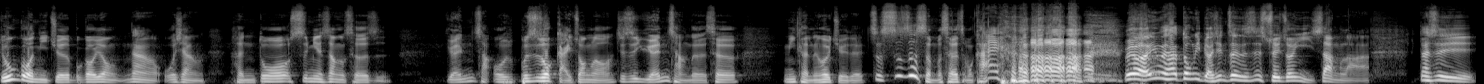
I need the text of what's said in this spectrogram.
如果你觉得不够用，那我想很多市面上的车子，原厂我不是说改装咯，就是原厂的车，你可能会觉得这是这什么车？怎么开？没有啊，因为它动力表现真的是水准以上啦。但是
